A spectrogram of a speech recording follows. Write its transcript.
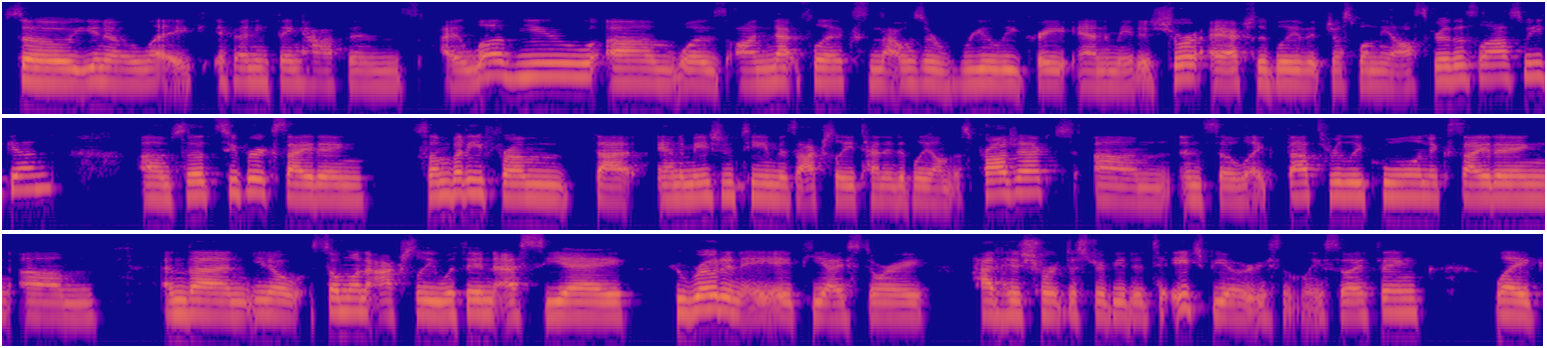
so, you know, like if anything happens, I love you um, was on Netflix, and that was a really great animated short. I actually believe it just won the Oscar this last weekend. Um, so that's super exciting. Somebody from that animation team is actually tentatively on this project. Um, and so, like, that's really cool and exciting. Um, and then, you know, someone actually within SCA who wrote an AAPI story had his short distributed to HBO recently. So I think, like,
